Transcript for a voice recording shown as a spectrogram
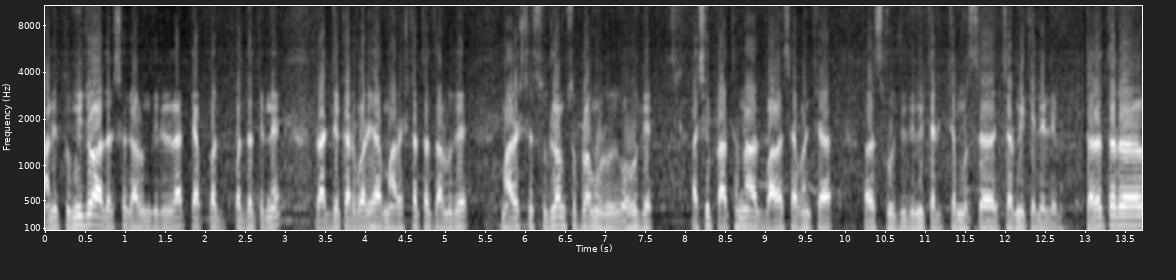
आणि तुम्ही जो आदर्श घालून दिलेला त्या पद पद्धतीने राज्यकारभार ह्या महाराष्ट्राचा चालू दे महाराष्ट्र सुजलाम सुफलाम होऊ होऊ दे अशी प्रार्थना आज बाळासाहेबांच्या स्मृती स्मृतिदिनी त्यांच्या चरणी केलेली. खरं तर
